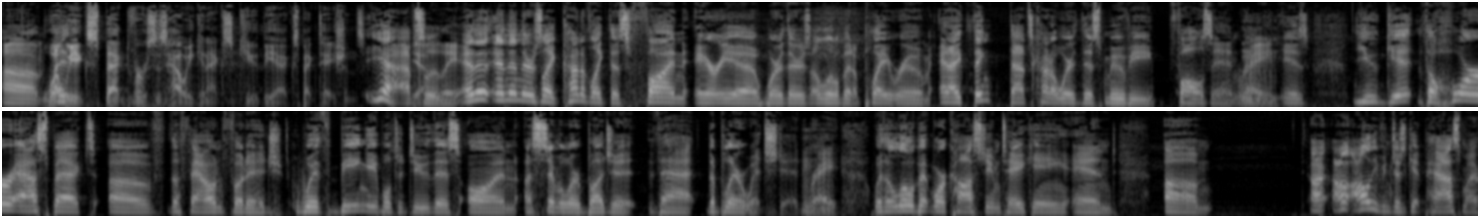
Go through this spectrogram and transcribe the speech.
um, what I- we expect versus how we can execute the expectations. yeah, absolutely. And then and then there's like kind of like this fun area where there's a little bit of playroom, and I think that's kind of where this movie falls in, right? Is you get the horror aspect of the found footage with being able to do this on a similar budget that the Blair Witch did, right? With a little bit more costume taking and um I, I'll, I'll even just get past my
